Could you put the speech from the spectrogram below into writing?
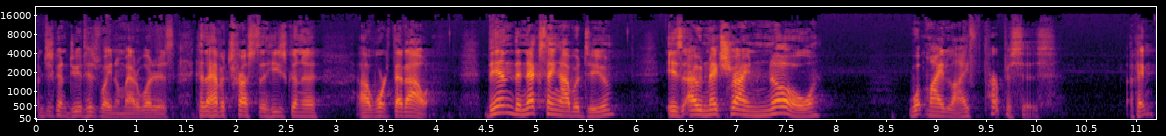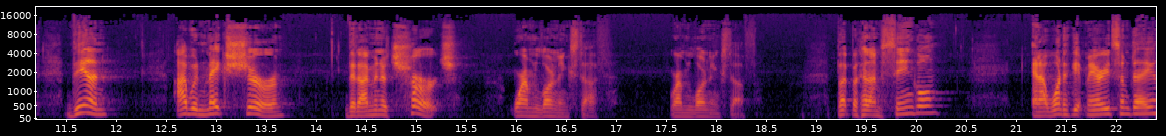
I'm just going to do it his way no matter what it is because I have a trust that he's going to uh, work that out. Then the next thing I would do is I would make sure I know what my life purpose is. Okay? Then I would make sure that I'm in a church where I'm learning stuff, where I'm learning stuff. But because I'm single and I want to get married someday,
